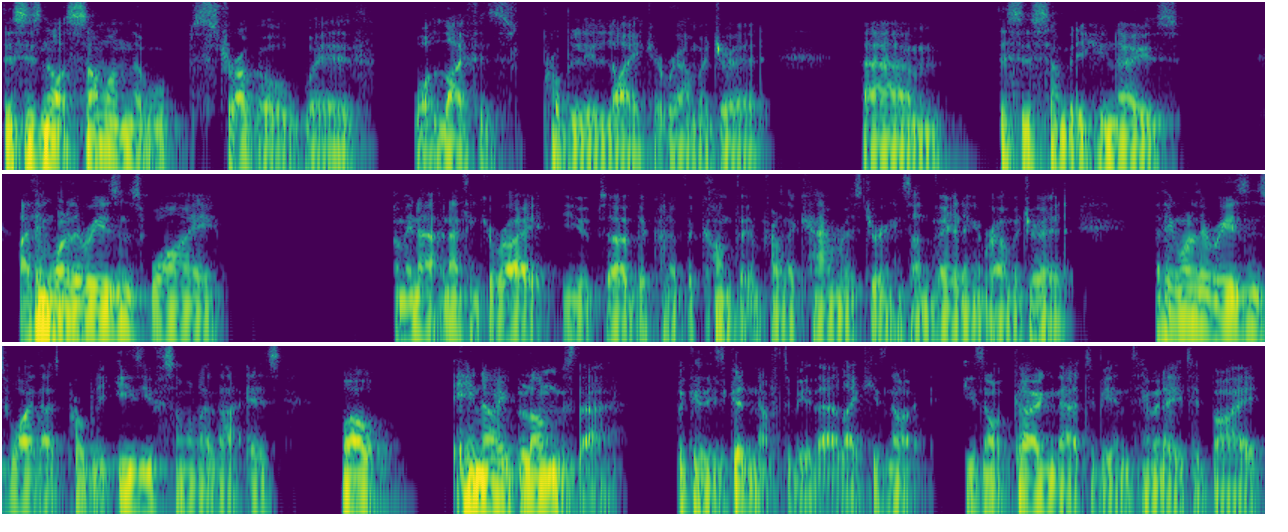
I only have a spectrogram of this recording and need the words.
this is not someone that will struggle with what life is probably like at Real Madrid. Um, this is somebody who knows. I think one of the reasons why I mean, and I think you're right. You observe the kind of the comfort in front of the cameras during his unveiling at Real Madrid. I think one of the reasons why that's probably easy for someone like that is, well, he know he belongs there because he's good enough to be there. Like he's not he's not going there to be intimidated by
